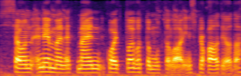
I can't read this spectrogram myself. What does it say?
se on enemmän, että mä en koe toivottomuutta vaan inspiraatiota.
